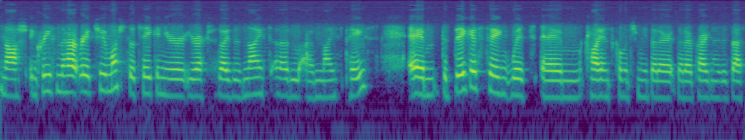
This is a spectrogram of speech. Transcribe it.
not increasing the heart rate too much, so taking your, your exercises nice and at a, a nice pace. Um, the biggest thing with um, clients coming to me that are that are pregnant is that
